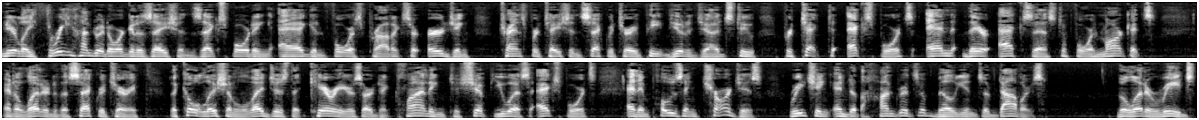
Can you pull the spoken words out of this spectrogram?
Nearly 300 organizations exporting ag and forest products are urging Transportation Secretary Pete Buttigieg to protect exports and their access to foreign markets. In a letter to the Secretary, the coalition alleges that carriers are declining to ship U.S. exports and imposing charges reaching into the hundreds of millions of dollars. The letter reads,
